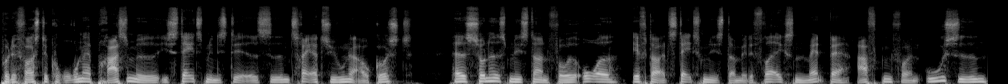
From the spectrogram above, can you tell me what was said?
På det første corona-pressemøde i statsministeriet siden 23. august havde sundhedsministeren fået ordet efter at statsminister Mette Frederiksen mandag aften for en uge siden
